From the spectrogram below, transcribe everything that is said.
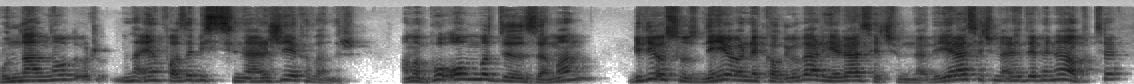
bundan ne olur? Buna en fazla bir sinerji yakalanır. Ama bu olmadığı zaman biliyorsunuz neyi örnek alıyorlar? Yerel seçimlerde. Yerel seçimler HDP ne yaptı?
